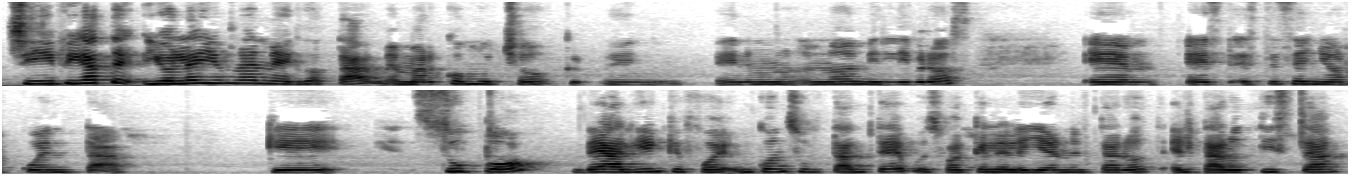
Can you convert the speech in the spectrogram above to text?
Sí, fíjate, yo leí una anécdota, me marcó mucho en, uno, de mis libros. Em, este, este señor cuenta que supo de alguien que fue un consultante, pues fue a que le leyeran el tarot, el tarotista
